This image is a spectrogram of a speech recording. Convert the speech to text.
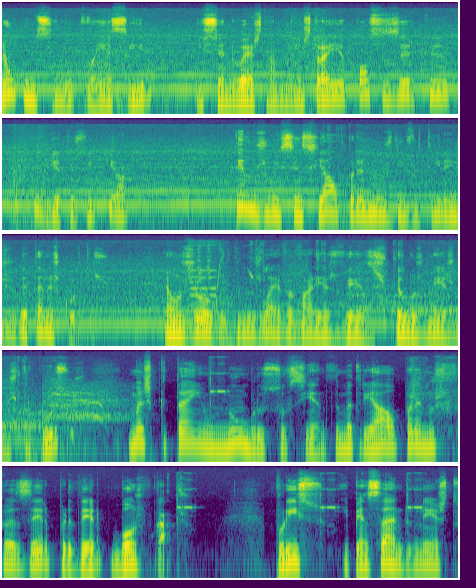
não conhecendo o que vem a seguir, e sendo esta a minha estreia, posso dizer que podia ter sido pior. Temos o essencial para nos divertir em jogatanas curtas é um jogo que nos leva várias vezes pelos mesmos percursos, mas que tem um número suficiente de material para nos fazer perder bons bocados. Por isso, e pensando neste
